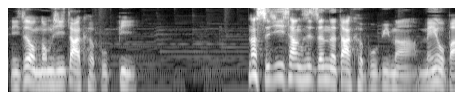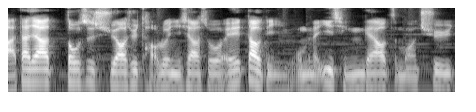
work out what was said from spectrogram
你这种东西大可不必。”那实际上是真的大可不必吗？没有吧，大家都是需要去讨论一下，说，诶，到底我们的疫情应该要怎么去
